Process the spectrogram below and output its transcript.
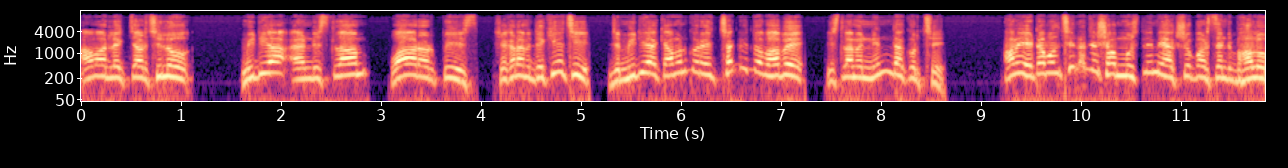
আমার লেকচার ছিল, media and Islam, war or peace. সেখানে আমি দেখিয়েছি যে মিডিয়া কেমন করে ইচ্ছাকৃতভাবে ইসলামের নিন্দা করছে। আমি এটা বলছি না যে সব মুসলিমই একশো পার্সেন্ট ভালো।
